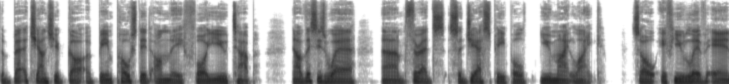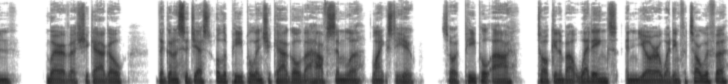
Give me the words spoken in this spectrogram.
the better chance you've got of being posted on the For You tab. Now, this is where um, Threads suggests people you might like. So if you live in wherever, Chicago, they're going to suggest other people in Chicago that have similar likes to you. So if people are talking about weddings and you're a wedding photographer,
